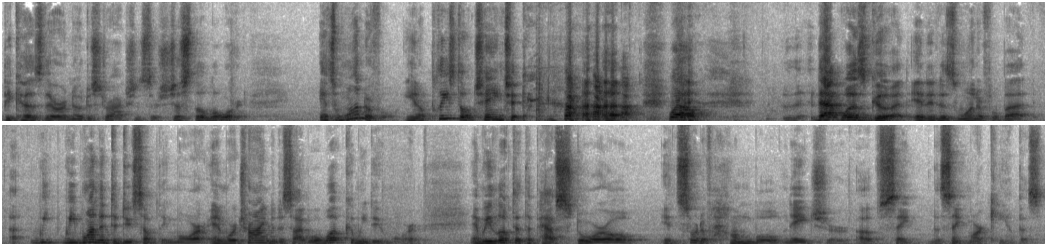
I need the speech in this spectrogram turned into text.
because there are no distractions. There's just the Lord." It's wonderful. You know, please don't change it. well, that was good and it is wonderful, but uh, we, we wanted to do something more, and we're trying to decide, well, what can we do more? And we looked at the pastoral and sort of humble nature of Saint, the St. Mark campus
